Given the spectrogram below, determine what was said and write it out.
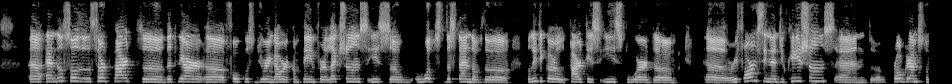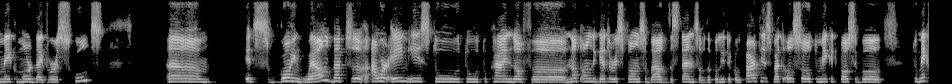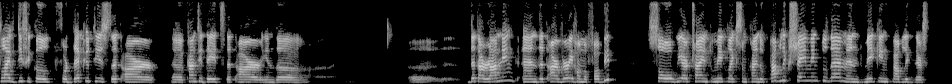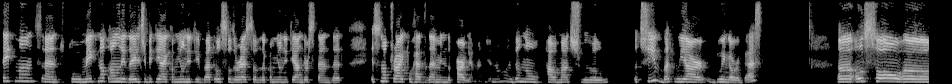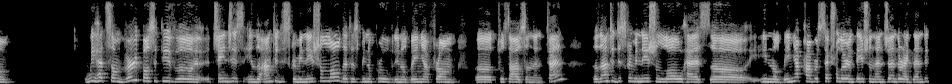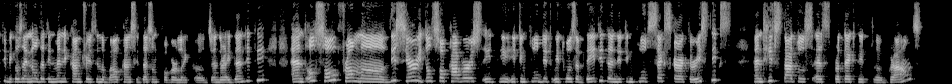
Uh, and also the third part uh, that we are uh, focused during our campaign for elections is uh, what's the stand of the political parties is toward um, uh, reforms in educations and uh, programs to make more diverse schools. Um, it's going well, but uh, our aim is to to to kind of uh, not only get a response about the stance of the political parties, but also to make it possible to make life difficult for deputies that are uh, candidates that are in the uh, that are running and that are very homophobic. So we are trying to make like some kind of public shaming to them and making public their statements and to make not only the lgbti community but also the rest of the community understand that it's not right to have them in the parliament you know? I don't know how much we will achieve but we are doing our best. Uh, also uh, we had some very positive uh, changes in the anti-discrimination law that has been approved in albania from uh, 2010 the anti-discrimination law has uh, in Albania covers sexual orientation and gender identity because I know that in many countries in the Balkans it doesn't cover like uh, gender identity, and also from uh, this year it also covers it. It included it was updated and it includes sex characteristics and HIV status as protected uh, grounds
